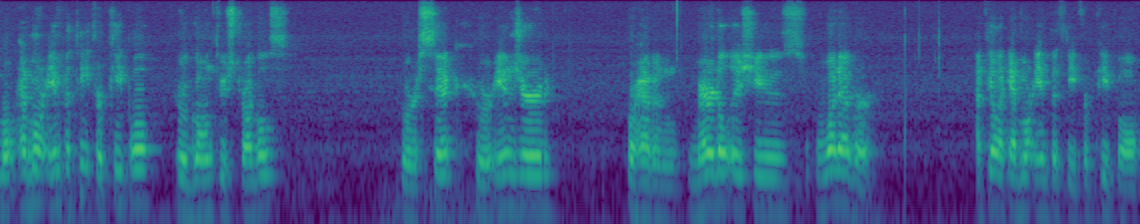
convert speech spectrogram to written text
more, have more empathy for people who are going through struggles, who are sick, who are injured, who are having marital issues, whatever. I feel like I have more empathy for people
